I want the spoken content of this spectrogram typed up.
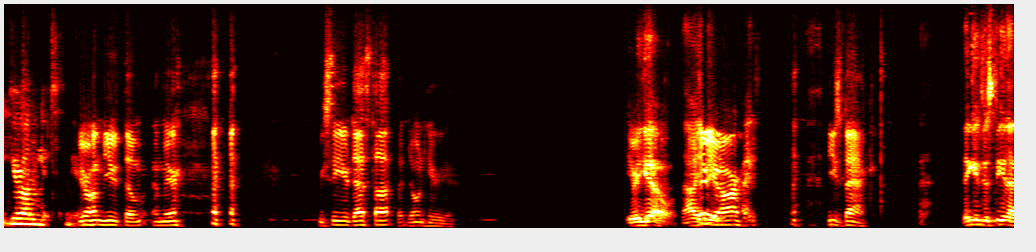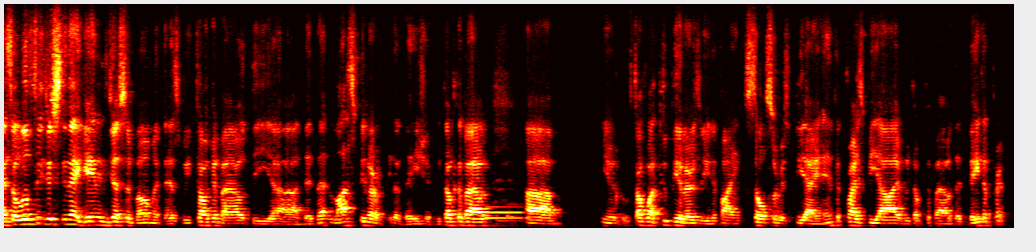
You're on mute. Amir. You're on mute, though, Amir. we see your desktop, but don't hear you. Here we go. Now there you, are. Right? He's back. Thank you, Justyna. So we'll see Justyna again in just a moment as we talk about the uh, the, the last pillar of innovation. We talked about um, you know, we talked about two pillars, unifying self-service BI and enterprise BI. We talked about the data prep,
